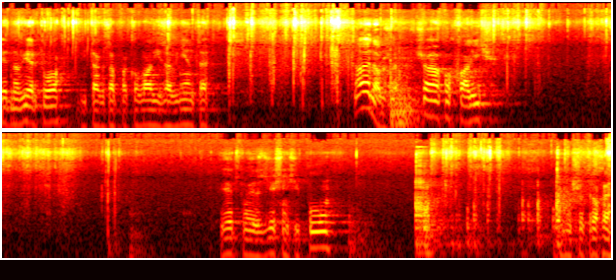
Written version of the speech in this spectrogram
jedno wiertło i tak zapakowali zawinięte. No ale dobrze, trzeba pochwalić. Wiertło jest 10,5. Muszę trochę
